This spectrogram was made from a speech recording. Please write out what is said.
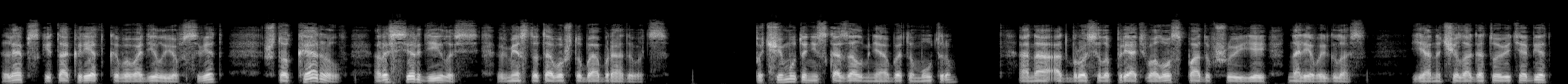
Лепский так редко выводил ее в свет, что Кэрол рассердилась, вместо того, чтобы обрадоваться. «Почему ты не сказал мне об этом утром?» Она отбросила прядь волос, падавшую ей на левый глаз. «Я начала готовить обед.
